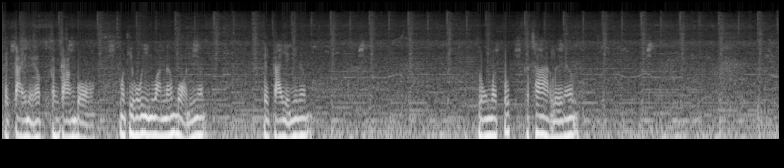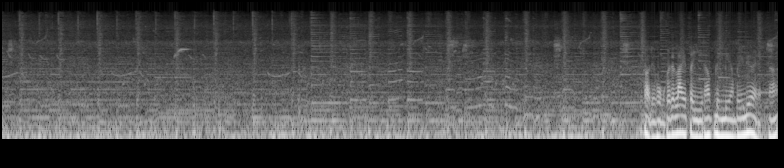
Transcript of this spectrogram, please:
ไกลๆหน่อยครับกลางๆบ่อบางทีโฮอินวันนะครับบ่อนี้นะไกลๆอย่างนี้นะครับลงมาปุ๊บกระชากเลยนะครับเดี๋ยวผมก็จะไล่ตีนะครับเรียงๆไปเรื่อยนะ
